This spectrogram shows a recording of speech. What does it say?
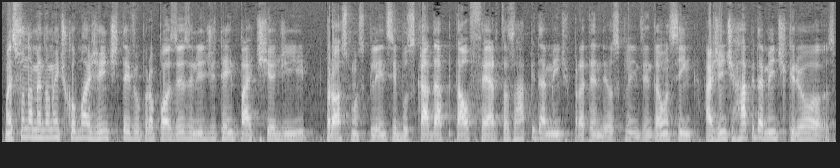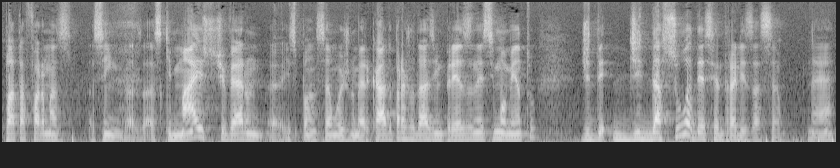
mas fundamentalmente como a gente teve o propósito desde o início de ter empatia de ir próximo aos clientes e buscar adaptar ofertas rapidamente para atender os clientes. Então, assim, a gente rapidamente criou as plataformas, assim, as, as que mais tiveram uh, expansão hoje no mercado para ajudar as empresas nesse momento de, de, da sua descentralização, né?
